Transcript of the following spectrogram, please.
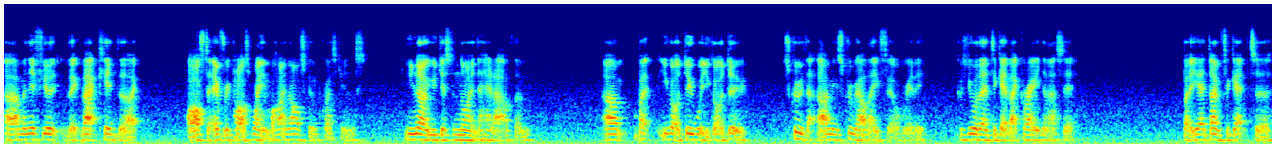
Um, and if you're like, that kid that like after every class waiting behind asking them questions, you know you're just annoying the hell out of them. Um, but you got to do what you got to do screw that. I mean, screw how they feel, really. Because you're there to get that grade and that's it. But yeah, don't forget to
